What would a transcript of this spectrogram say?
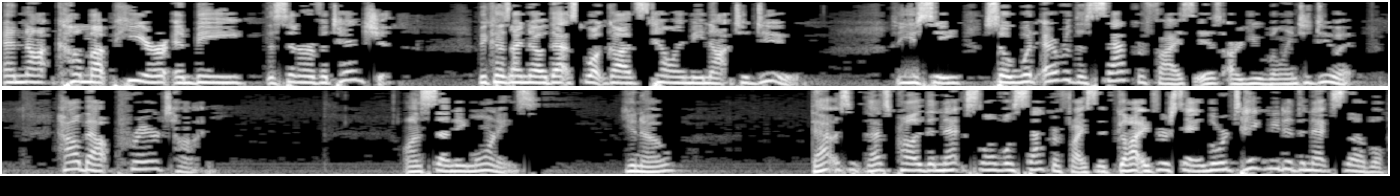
and not come up here and be the center of attention because I know that's what God's telling me not to do. You see, so whatever the sacrifice is, are you willing to do it? How about prayer time on Sunday mornings? You know, that's probably the next level sacrifice. If God, if you're saying, Lord, take me to the next level,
